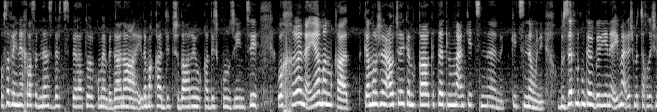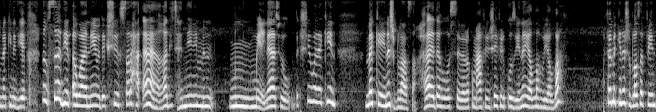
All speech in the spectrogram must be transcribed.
وصافي هنا خلاص الناس درت aspirateur quand même بعدا أنا اذا ما قاديتش داري وقاديت كوزينتي واخا نعيا ما نقاد. كنرجع عاوتاني كنلقى كثرة الماعن كيتسناني كيتسناوني. وبزاف منكم كانوا قال لي نعيمة علاش ما تاخذيش الماكينة ديال الغسالة ديال الأواني وداكشي؟ الصراحة آه غادي تهنيني من من معنات وداكشي ولكن ما كايناش بلاصة. هذا هو السبب. راكم عارفين شايفين الكوزينة يلا ويلا. فما كايناش بلاصة فين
